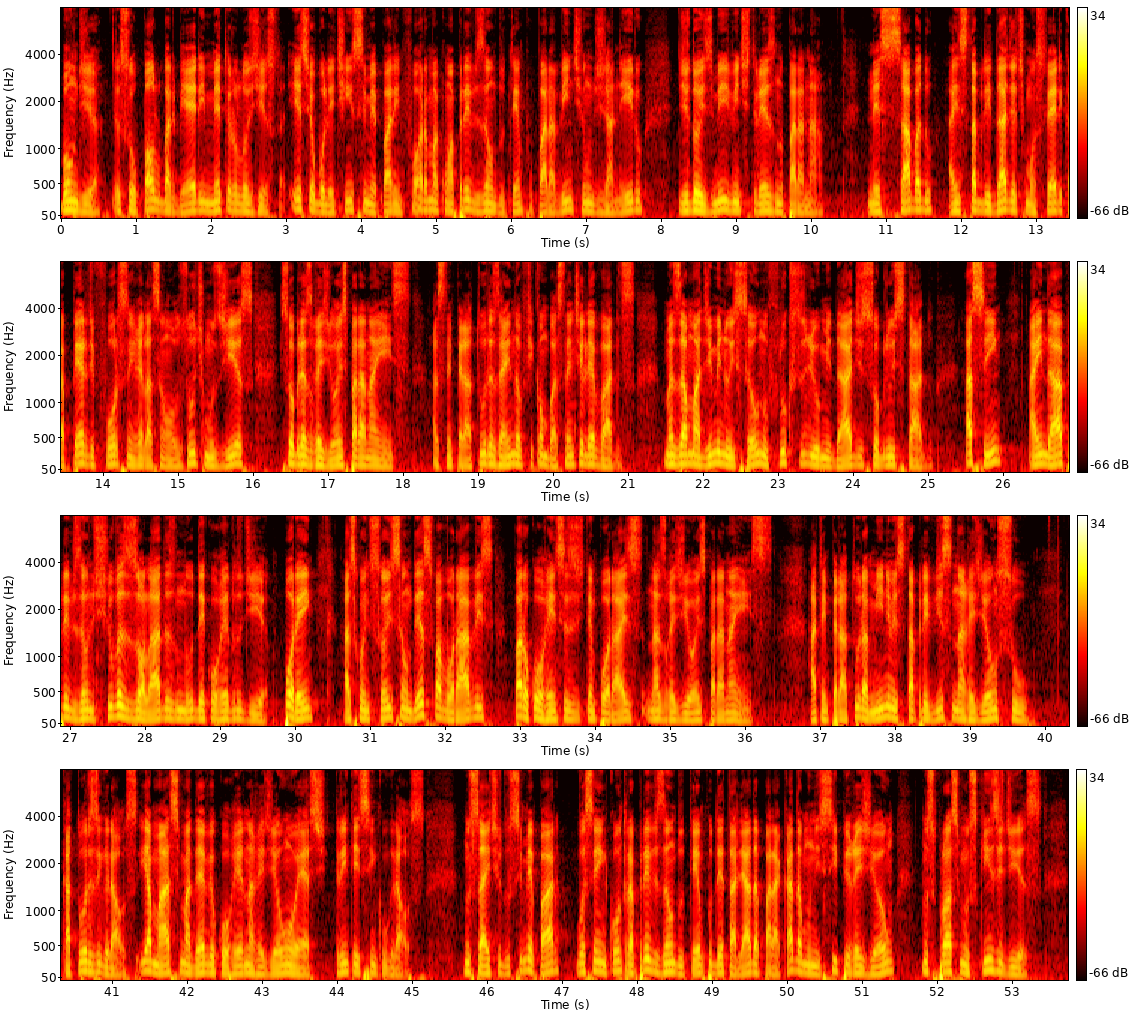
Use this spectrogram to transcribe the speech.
Bom dia, eu sou Paulo Barbieri, meteorologista. Este é o Boletim Se Me Para Informa com a previsão do tempo para 21 de janeiro de 2023 no Paraná. Neste sábado, a instabilidade atmosférica perde força em relação aos últimos dias sobre as regiões paranaenses. As temperaturas ainda ficam bastante elevadas, mas há uma diminuição no fluxo de umidade sobre o estado. Assim, ainda há previsão de chuvas isoladas no decorrer do dia. Porém, as condições são desfavoráveis para ocorrências de temporais nas regiões paranaenses. A temperatura mínima está prevista na região sul, 14 graus, e a máxima deve ocorrer na região oeste, 35 graus. No site do CIMEPAR, você encontra a previsão do tempo detalhada para cada município e região nos próximos 15 dias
